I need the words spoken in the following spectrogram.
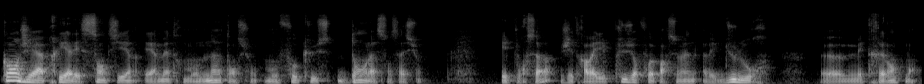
Quand j'ai appris à les sentir et à mettre mon intention, mon focus dans la sensation. Et pour ça, j'ai travaillé plusieurs fois par semaine avec du lourd, euh, mais très lentement.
